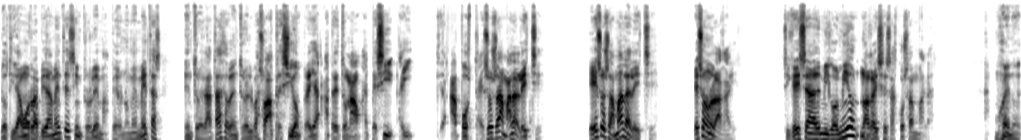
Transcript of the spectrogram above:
lo tiramos rápidamente sin problema. Pero no me metas dentro de la taza o dentro del vaso a presión, pero ahí apretonado, sí, ahí aposta. Eso es a mala leche. Eso es a mala leche. Eso no lo hagáis. Si queréis ser amigos míos, no hagáis esas cosas malas. Bueno,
